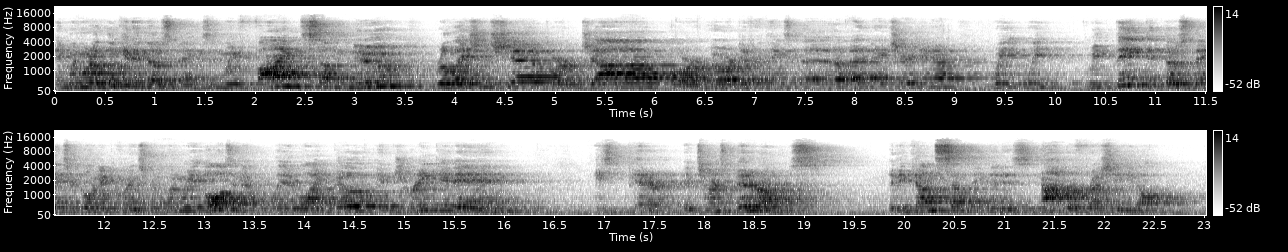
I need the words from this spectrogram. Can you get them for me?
And when we're looking in those things and we find some new relationship or job or, or different things of that, of that nature, you know, we, we, we think that those things are going to quench. But when we ultimately like go and drink it in, bitter. It turns bitter on us. It becomes something that is not refreshing at all.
